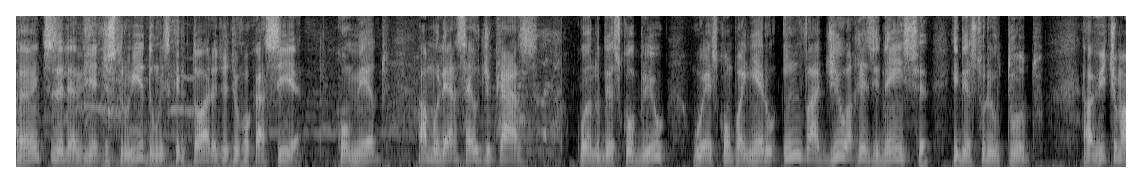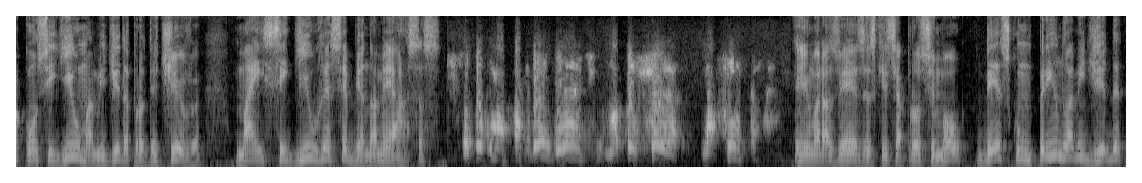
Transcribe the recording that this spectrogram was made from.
Antes ele havia destruído um escritório de advocacia. Com medo, a mulher saiu de casa. Quando descobriu, o ex-companheiro invadiu a residência e destruiu tudo. A vítima conseguiu uma medida protetiva, mas seguiu recebendo ameaças. Eu estou com uma faca bem grande, uma peixeira na cinta. Em uma das vezes que se aproximou, descumprindo a medida,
